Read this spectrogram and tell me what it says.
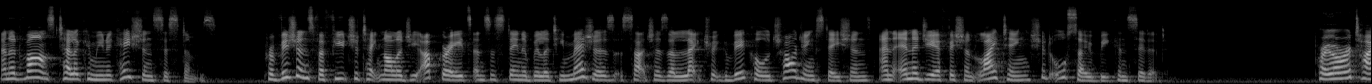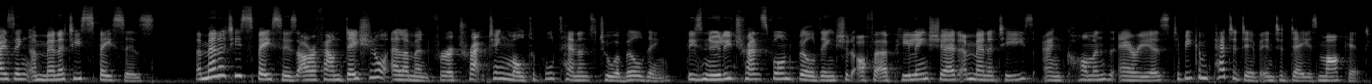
and advanced telecommunication systems. Provisions for future technology upgrades and sustainability measures, such as electric vehicle charging stations and energy efficient lighting, should also be considered. Prioritizing amenity spaces. Amenity spaces are a foundational element for attracting multiple tenants to a building. These newly transformed buildings should offer appealing shared amenities and common areas to be competitive in today's market.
